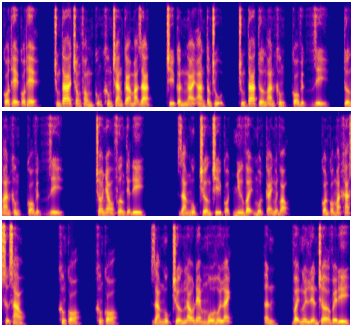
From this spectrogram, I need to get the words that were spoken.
Có thể có thể, chúng ta trong phòng cũng không trang ca mạ giác, chỉ cần ngài an tâm trụ, chúng ta tường an không có việc gì, tường an không có việc gì. Cho nhau phương tiện đi. Giám ngục trường chỉ có như vậy một cái nguyện vọng. Còn có mặt khác sự sao? Không có, không có. Giám ngục trường lao đem mồ hôi lạnh. Ân, vậy ngươi liền trở về đi.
